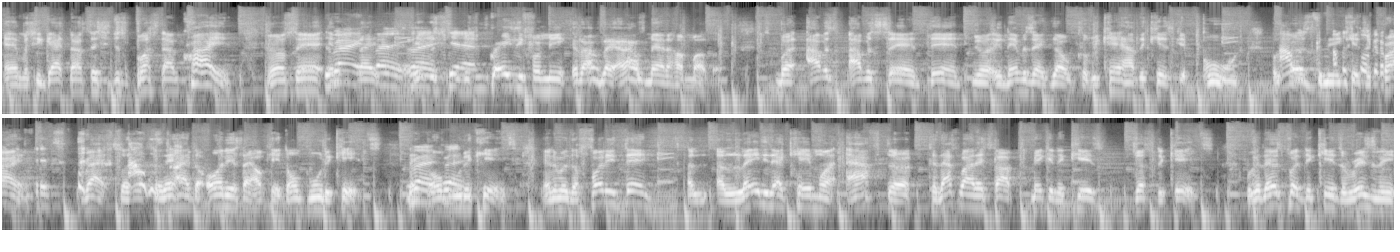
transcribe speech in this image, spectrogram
and when she got downstairs, she just bust out crying. You know what I'm saying? And Right, like, right, it right, was, yeah. It was crazy for me because I was like, and I was mad at her mother. But I was, I was saying then, you know, and they was like, "Yo, because we can't have the kids get booed because I was- many I was kids are crying." the kids. Right. So, so they had the audience like, "Okay, don't boo the kids. Like, Right, don't right. boo the kids." And it was a funny thing. A, a lady that came on after, because that's why they stopped making the kids just the kids. Because they was putting the kids originally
